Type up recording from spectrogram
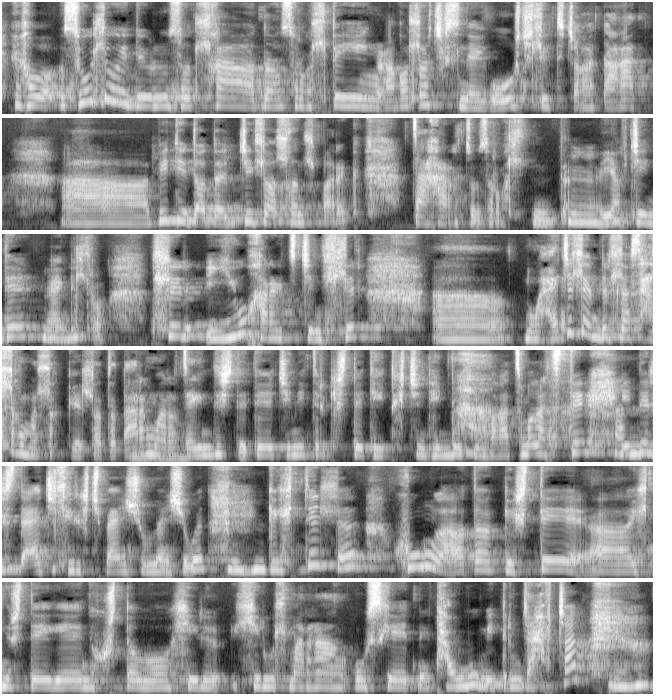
Яг сүүлийн үед ер нь судалгаа одоо сургалтын агуулгач гэсэн аяг өөрчлөгдөж байгаа дагаад аа бид хэд одоо жил болгоно л баг заах арга зүй сургалтанд явж гин те англи руу. Тэгэхээр юу харагдаж байна гэхээр аа нөгөө ажил амьдралаас салга малга гэл одоо дарга марга загинд штэ те чиний тэр гэртээ тэгдэг чинь тэндээс юм байгаа азмагаац те. Энэ дээрээс ажил хэрэгч байна шүү мэн шүү гэд. Гэхдээ л хүн одоо гэртээ их нэртэйгээ нөхөртөөгөө хэрүүл маргаан үүсгээд нэг тавгүй мэдрэмж авчаад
